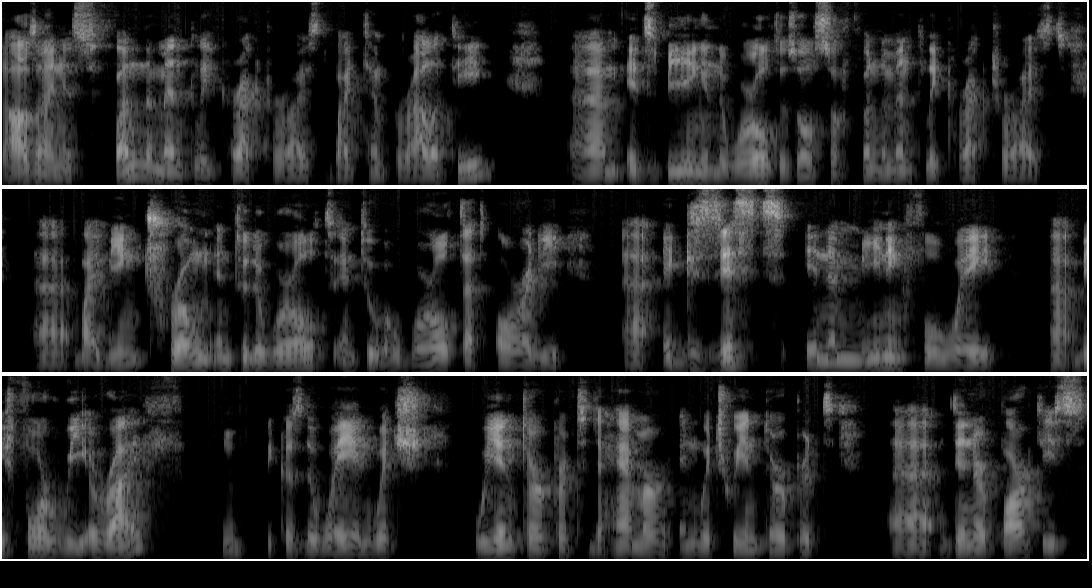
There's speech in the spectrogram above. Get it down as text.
Dasein is fundamentally characterized by temporality. Um, its being in the world is also fundamentally characterized uh, by being thrown into the world, into a world that already uh, exists in a meaningful way uh, before we arrive, hmm, because the way in which we interpret the hammer, in which we interpret dinner parties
